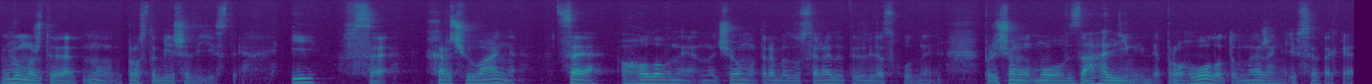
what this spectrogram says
Ви можете ну, просто більше з'їсти. І все. Харчування це головне, на чому треба зосередитись для схуднення. Причому мова взагалі не йде про голод, обмеження і все таке.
